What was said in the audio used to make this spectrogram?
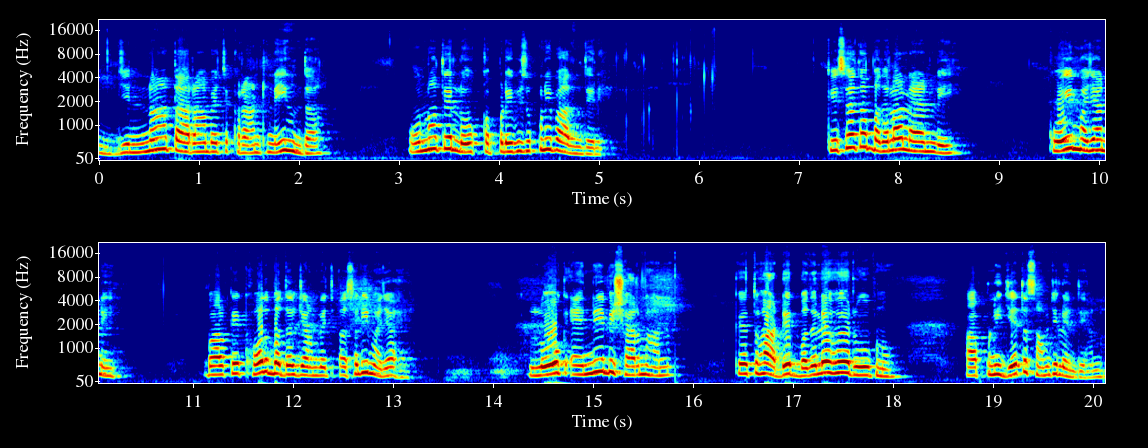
ਜਿੰਨਾ ਤਾਰਾਂ ਵਿੱਚ ਕਰੰਟ ਨਹੀਂ ਹੁੰਦਾ, ਉਹਨਾਂ ਤੇ ਲੋਕ ਕੱਪੜੇ ਵੀ ਸੁੱਕਣੇ ਪਾ ਦਿੰਦੇ ਨੇ। ਕਿਸੇ ਦਾ ਬਦਲਾ ਲੈਣ ਲਈ ਕੋਈ ਮਜ਼ਾ ਨਹੀਂ, ਬਲਕਿ ਖੁਦ ਬਦਲ ਜਾਣ ਵਿੱਚ ਅਸਲੀ ਮਜ਼ਾ ਹੈ। ਲੋਕ ਇੰਨੇ ਬੇਸ਼ਰਮ ਹਨ ਕਿ ਤੁਹਾਡੇ ਬਦਲੇ ਹੋਏ ਰੂਪ ਨੂੰ ਆਪਣੀ ਜਿੱਤ ਸਮਝ ਲੈਂਦੇ ਹਨ।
